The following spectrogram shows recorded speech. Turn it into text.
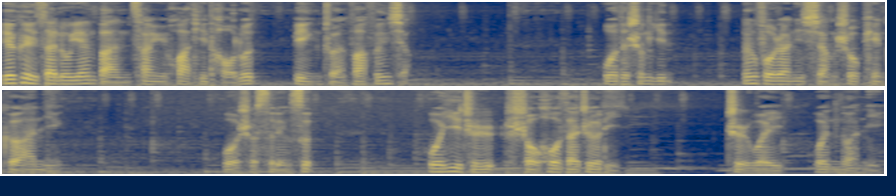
也可以在留言板参与话题讨论并转发分享。我的声音能否让你享受片刻安宁？我是四零四，我一直守候在这里，只为温暖你。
